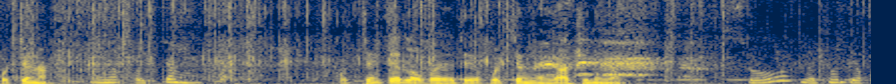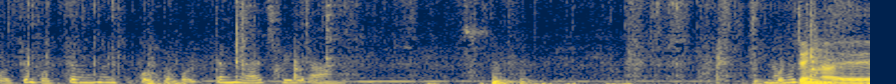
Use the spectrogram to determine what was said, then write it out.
có chân nè nó có chân có chân cái lẩu về thì có chân này giá này nhở số được không được có chân có chân hay có có có chân giá trị à có chân này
